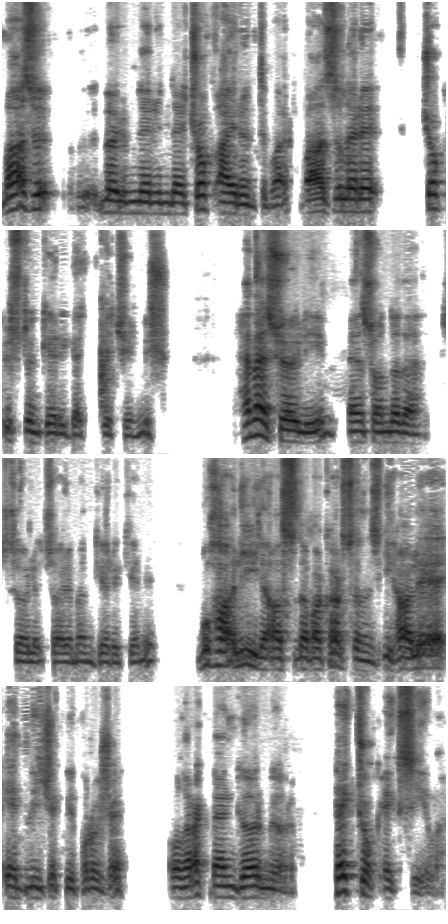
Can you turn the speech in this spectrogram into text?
Bazı bölümlerinde çok ayrıntı var. Bazıları çok üstün geri geçilmiş. Hemen söyleyeyim, en sonunda da söyle, söylemem gerekeni. Bu haliyle aslında bakarsanız ihale edilecek bir proje olarak ben görmüyorum. Pek çok eksiği var.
